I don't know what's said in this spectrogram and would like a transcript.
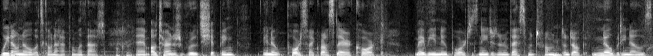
we don't know what's going to happen with that. Okay. Um, alternative routes, shipping, you know, ports like Rosslare, Cork, maybe a new port is needed, an investment from mm. Dundalk. Nobody knows.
